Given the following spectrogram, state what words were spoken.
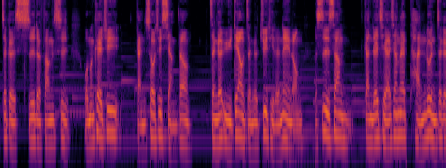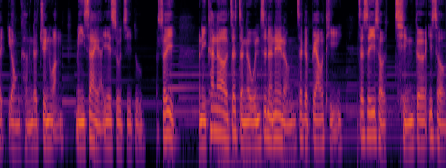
这个诗的方式，我们可以去感受、去想到整个语调、整个具体的内容。事实上，感觉起来像在谈论这个永恒的君王弥赛亚耶稣基督。所以你看到这整个文字的内容，这个标题。这是一首情歌，一首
